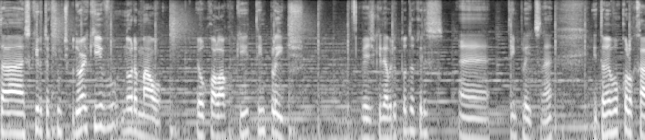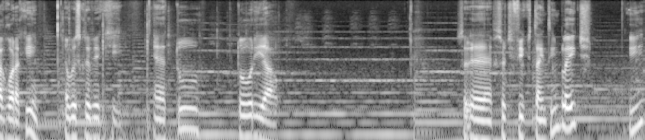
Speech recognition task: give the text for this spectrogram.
tá escrito aqui o tipo do arquivo normal. Eu coloco aqui template. Veja que ele abriu todos aqueles é, templates, né? Então eu vou colocar agora aqui, eu vou escrever aqui, é, tutorial. É, certifico que está em template e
